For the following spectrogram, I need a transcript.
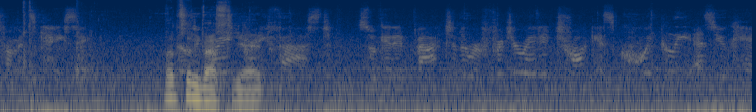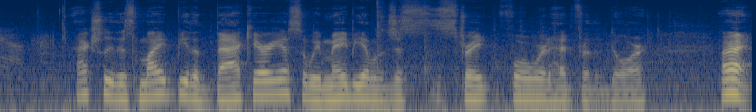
From its casing. let's investigate. pretty fast, so get it back to the refrigerated truck as quickly as you can. Actually, this might be the back area, so we may be able to just straightforward head for the door. All right.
